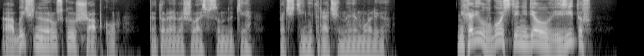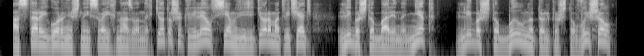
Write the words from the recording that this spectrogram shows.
а обычную русскую шапку, которая нашлась в сундуке, почти не траченная молью. Не ходил в гости, не делал визитов, а старый горничный своих названных тетушек велел всем визитерам отвечать либо что барина нет, либо что был, но только что вышел —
